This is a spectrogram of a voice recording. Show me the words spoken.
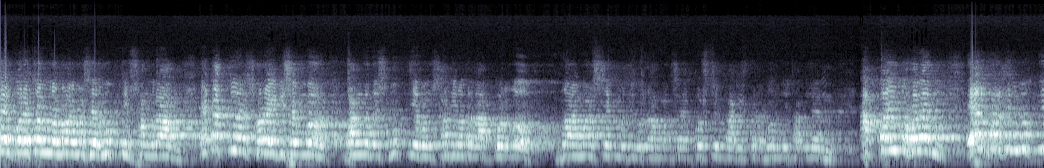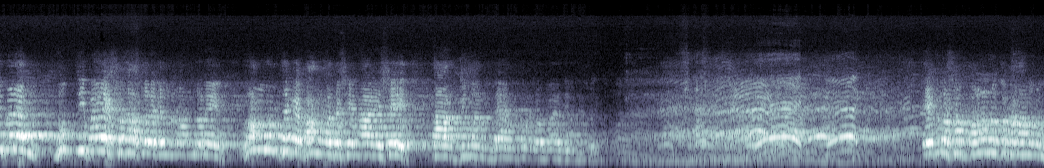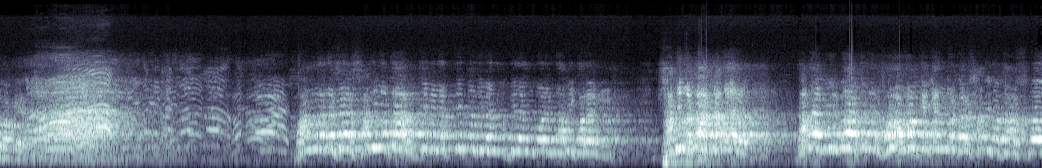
এরপরে চলল নয় মাসের মুক্তির সংগ্রাম। একাত্তরের ষোলোই ডিসেম্বর বাংলাদেশ মুক্তি এবং স্বাধীনতা লাভ করল। নয় মাস শেখ মুজিবুর রহমান সাহেব পশ্চিম পাকিস্তানে বন্দী থাকলেন, আপ্যায়িত হলেন। এরপরে তিনি মুক্তি পেলেন। মুক্তি পেয়ে সোজা চলে গেলেন লন্ডনে। লন্ডন থেকে বাংলাদেশে না এসে তার বিমান ল্যান্ড করল নয়াদিল্লিতে। এগুলো সব বানানো কথা বানানো ভকের বাংলাদেশের স্বাধীনতার যিনি নেতৃত্ব দিবেন, দিলেন বলে দাবি করেন। স্বাধীনতা যাদের যাদের নির্বাচনের ফলাফলকে কেন্দ্র করে স্বাধীনতা আসলো,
